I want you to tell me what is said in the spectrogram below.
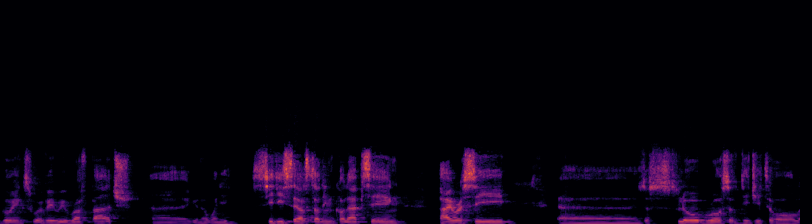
going through a very rough patch. Uh, you know, when CD sales started collapsing, piracy, uh, the slow growth of digital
